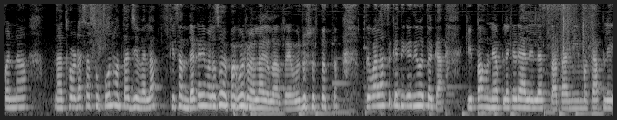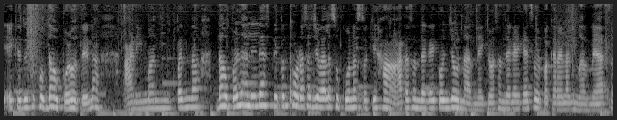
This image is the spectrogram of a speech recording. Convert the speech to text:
पण ना थोडासा सुकून होता जेवायला की संध्याकाळी मला स्वयंपाक बनवायला लागणार नाही म्हणून तुम्हाला असं कधी कधी होतं का की पाहुणे आपल्याकडे आलेले असतात आणि मग आपले एके दिवशी खूप धावपळ होते ना. आणि मग पण धावपळ झालेली असते पण थोडासा जेवायला सुकून असतो की हां आता संध्याकाळी कोण जेवणार नाही किंवा संध्याकाळी काय स्वयंपाक करायला लागणार नाही असं.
